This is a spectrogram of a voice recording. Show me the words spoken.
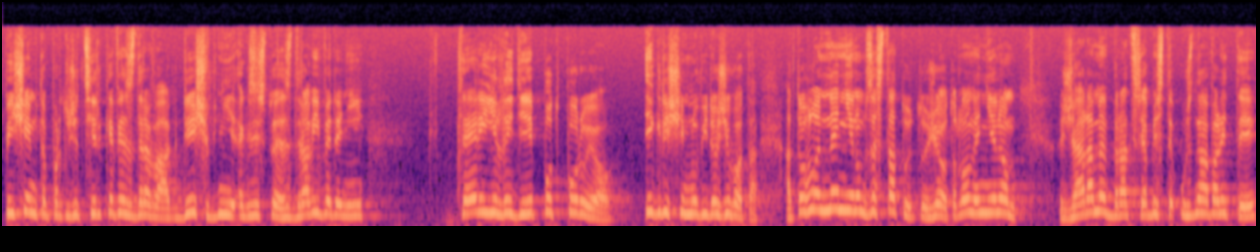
Píše jim to, protože církev je zdravá, když v ní existuje zdravý vedení, který lidi podporují, i když jim mluví do života. A tohle není jenom ze statutu, že jo? Tohle není jenom, žádáme bratři, abyste uznávali ty,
